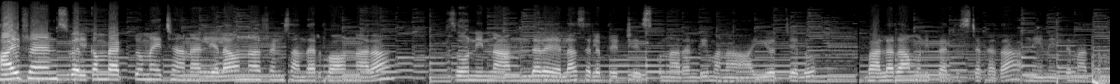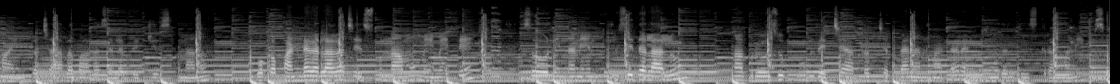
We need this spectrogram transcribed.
Hi friends welcome back to my channel ఎలా ఉన్నారు ఫ్రెండ్స్ అందరు బాగున్నారా? సో నిన్న అందరూ ఎలా సెలబ్రేట్ చేసుకున్నారండి మన అయోధ్యలో బాలరాముని ప్రతిష్ట కదా? నేనైతే మాత్రం మా ఇంట్లో చాలా బాగా సెలబ్రేట్ చేసుకున్నాను. ఒక పండగలాగా చేసుకున్నాము మేమైతే. సో నిన్న నేను తులసి దళాలు నాకు రోజు పూలు తెచ్చే అక్కకు చెప్పానమాట రెండు మూడలు తీసుకురామని సో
